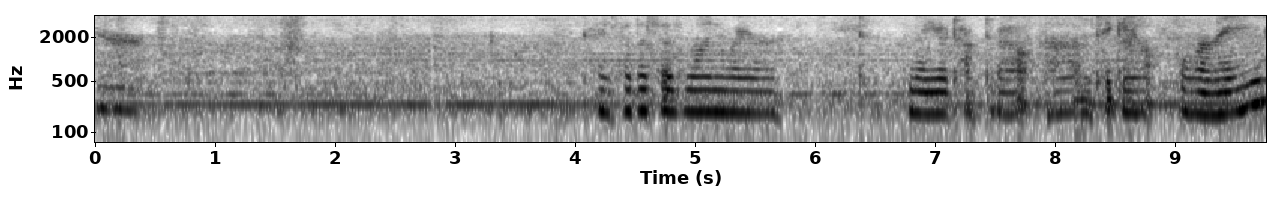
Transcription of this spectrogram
Here. Okay, so this is one where I know you talked about um, taking out flooring.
